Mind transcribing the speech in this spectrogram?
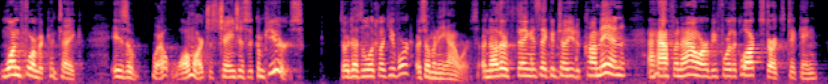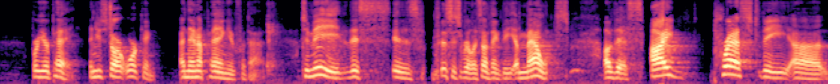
One form it can take is a, well, Walmart just changes the computers. So it doesn't look like you've worked so many hours. Another thing is they can tell you to come in a half an hour before the clock starts ticking for your pay. And you start working. And they're not paying you for that. To me, this is, this is really something, the amounts of this. I pressed the uh,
